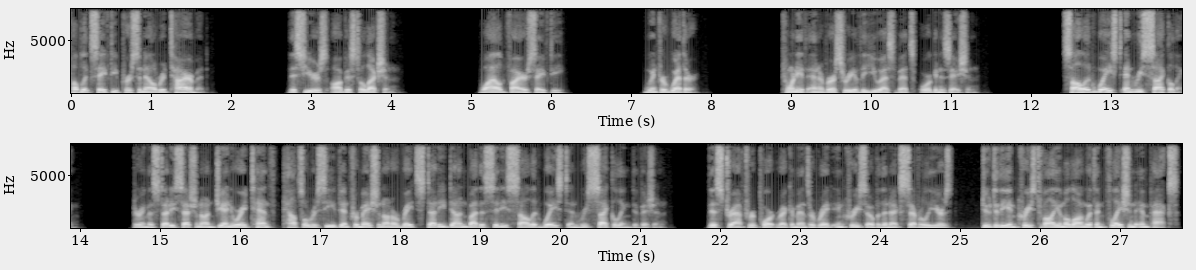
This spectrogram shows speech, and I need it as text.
Public safety personnel retirement. This year's August election. Wildfire safety. Winter weather. 20th anniversary of the U.S. Vets Organization. Solid waste and recycling. During the study session on January 10, Council received information on a rate study done by the city's Solid Waste and Recycling Division. This draft report recommends a rate increase over the next several years due to the increased volume along with inflation impacts.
